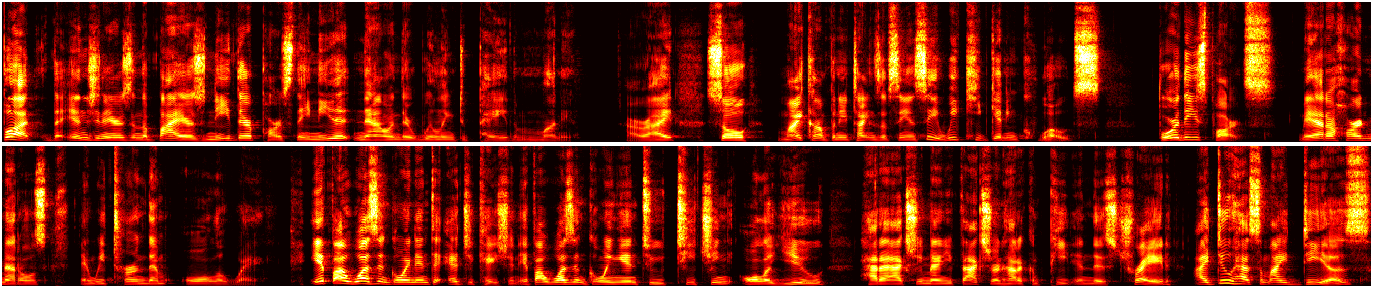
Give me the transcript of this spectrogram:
But the engineers and the buyers need their parts, they need it now, and they're willing to pay the money all right? So my company, Titans of CNC, we keep getting quotes for these parts made out of hard metals, and we turn them all away. If I wasn't going into education, if I wasn't going into teaching all of you how to actually manufacture and how to compete in this trade, I do have some ideas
